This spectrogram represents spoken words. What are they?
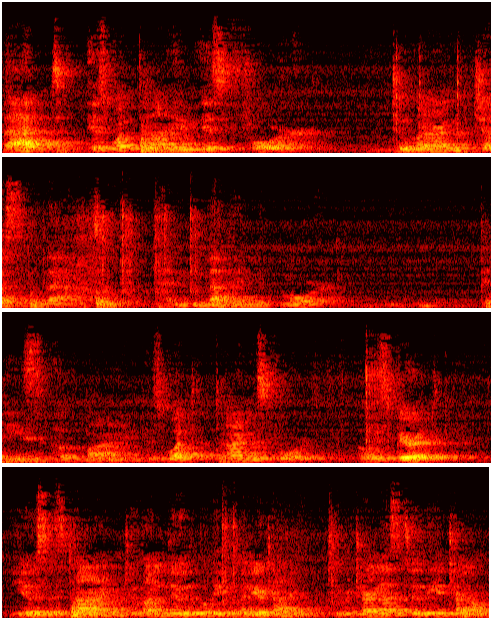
That is what time is for. To learn just that and nothing more. Peace of mind is what time is for. The Holy Spirit uses time to undo the belief in linear time, to return us to the eternal,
